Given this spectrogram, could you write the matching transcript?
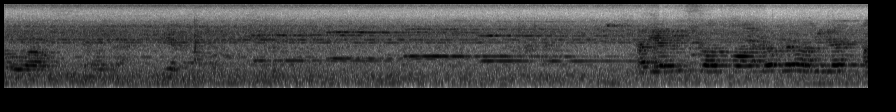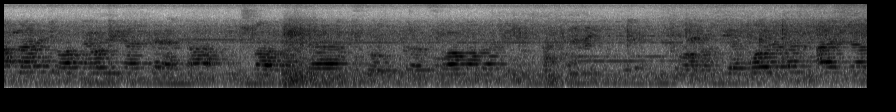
Kanan. Hati-hati slot pondok berhamilan akan jawab dengan kereta Bapak untuk ke Selamat Selamat siang ada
